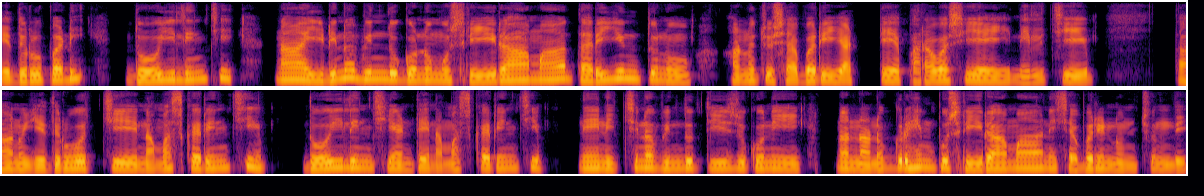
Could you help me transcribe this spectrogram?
ఎదురుపడి దోయిలించి నా ఇడిన విందు గొనుము శ్రీరామ తరియింతును అనుచు శబరి అట్టే పరవశి అయి నిలిచి తాను ఎదురు వచ్చి నమస్కరించి దోయిలించి అంటే నమస్కరించి నేనిచ్చిన విందు తీసుకుని నన్ను అనుగ్రహింపు శ్రీరామ అని శబరి నుంచుంది.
